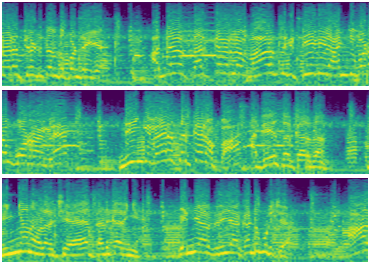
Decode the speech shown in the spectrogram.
வேற திருட்டுத்தனத்தை பண்றீங்க. அதான் சர்க்கார்ல வாரத்துக்கு டிவில அஞ்சு படம் போடுறாங்களே. நீங்க வேற சர்க்காரப்பா? அதே சர்க்கார் தான் விஞ்ஞான வளர்ச்சியை தடுக்காதீங்க. விஞ்ஞானத்தை நீயா கண்டுபிடிச்ச? ஆள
